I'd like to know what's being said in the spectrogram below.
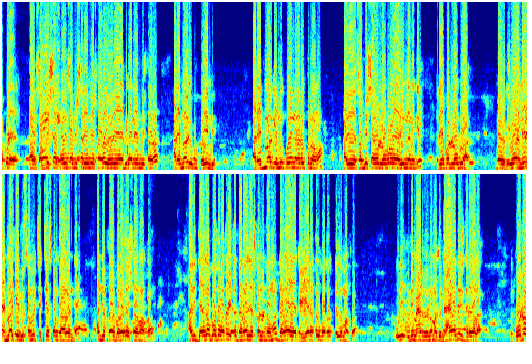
అప్పుడే ఆ సబ్ రిజిస్టర్ పోయిన సబ్ రిజిస్టర్ ఏం చేసినారో ఎవరు ఏ అధికారులు ఏం చేసినారో ఆ రెడ్ మార్క్ ఇప్పుడు పోయింది. ఆ రెడ్ మార్క్ ఎందుకు పోయిందని అడుగుతున్నాము. అది సబ్ రిజిస్టర్ లోపల అడిగిన దానికి రేపటి లోపల మరి చూడండి రెడ్ మార్క్ వేపిస్తాము చెక్ చేసుకొని కావాలంటే అని చెప్తున్నారు భరోసా ఇస్తారు మాకు. అది జరగకపోతే మాత్రం ఇట్లా ధరలు చేసుకొని ఉంటాము. ధర ఏ రతకు పోతుందో తెలియదు మాకు. ఇది ఇది మ్యాటర్ మాకు న్యాయం అయితే ఇది జరగాల. కోర్టులో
